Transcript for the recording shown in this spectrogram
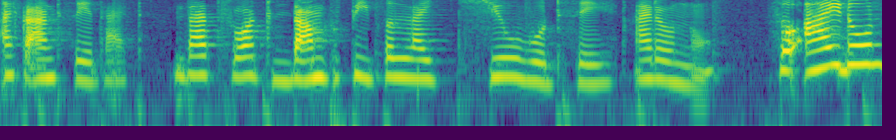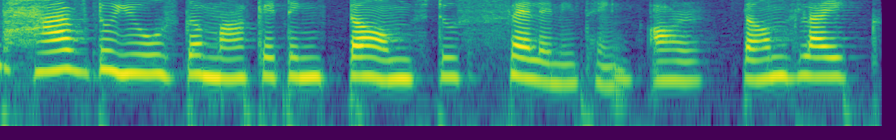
I can't say that. That's what dumb people like you would say. I don't know. So I don't have to use the marketing terms to sell anything or terms like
